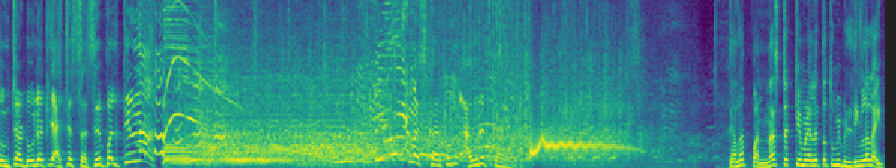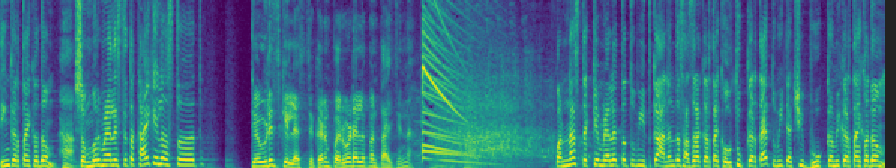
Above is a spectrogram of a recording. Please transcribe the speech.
तुमच्या डोल्यातले असे ससे पलतील ना. नमस्कार करून आवरच करायला. त्याला पन्नास टक्के मिळाले तर तुम्ही बिल्डिंगला लाइटिंग करताय कदम. हा. शंभर मिळाले असते तर काय केलं असतं? तेवढेच केले असते कारण परवडायला पण पाहिजे ना. पन्नास टक्के मिळाले तर तुम्ही इतका आनंद साजरा करताय कौतुक करताय तुम्ही त्याची भूक कमी करताय कदम.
